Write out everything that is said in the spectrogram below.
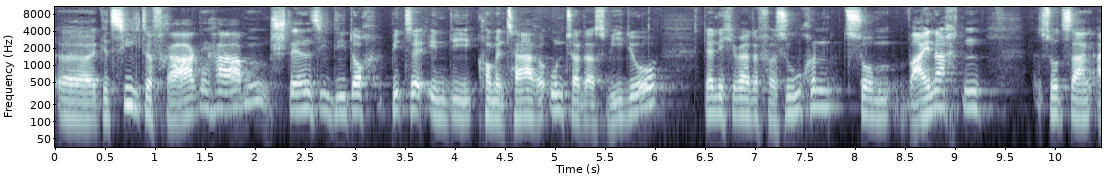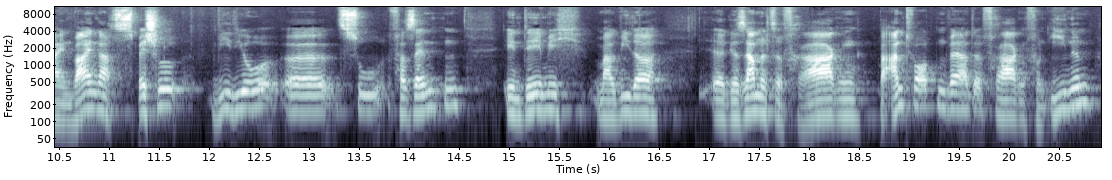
äh, gezielte Fragen haben, stellen Sie die doch bitte in die Kommentare unter das Video, denn ich werde versuchen, zum Weihnachten sozusagen ein Weihnachts-Special-Video äh, zu versenden, in dem ich mal wieder äh, gesammelte Fragen beantworten werde, Fragen von Ihnen.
